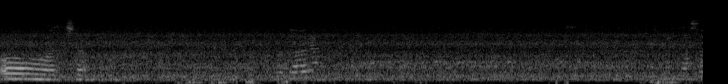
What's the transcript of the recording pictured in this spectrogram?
ও আচ্ছা হতে হবে না? বসাবো নেব। এবার আমাদের এই গুলানো জলের একটু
